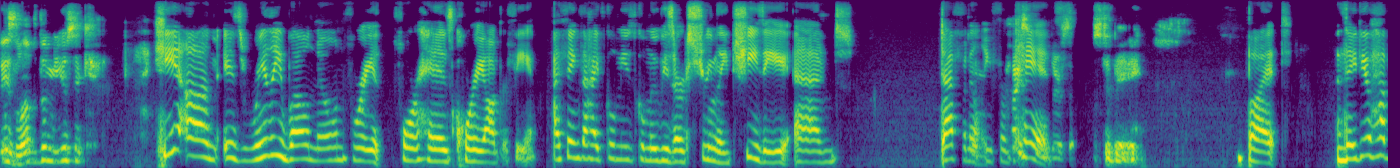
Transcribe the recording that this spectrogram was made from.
Always loved the music. He um is really well known for it, for his choreography. I think the High School Musical movies are extremely cheesy and definitely for High they're kids, supposed to be. but they do have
